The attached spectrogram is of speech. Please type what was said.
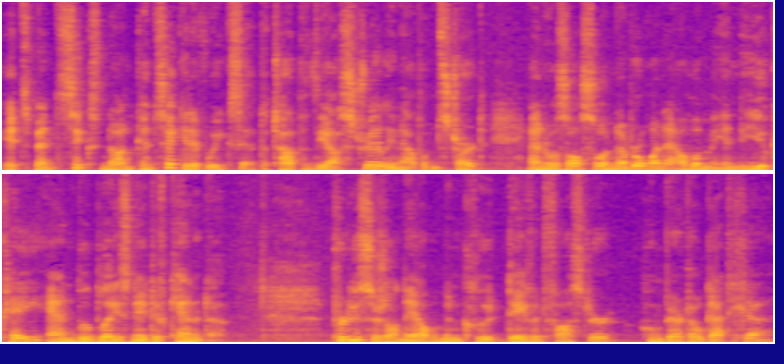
It spent six non-consecutive weeks at the top of the Australian albums chart and was also a number one album in the UK and Bublé's native Canada. Producers on the album include David Foster, Humberto Gatica,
